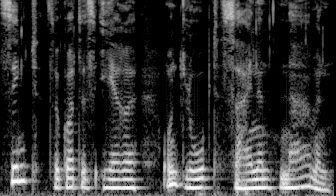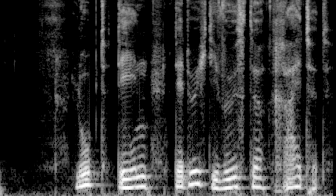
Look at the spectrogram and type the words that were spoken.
singt zu Gottes Ehre und lobt seinen Namen. Lobt den, der durch die Wüste reitet.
